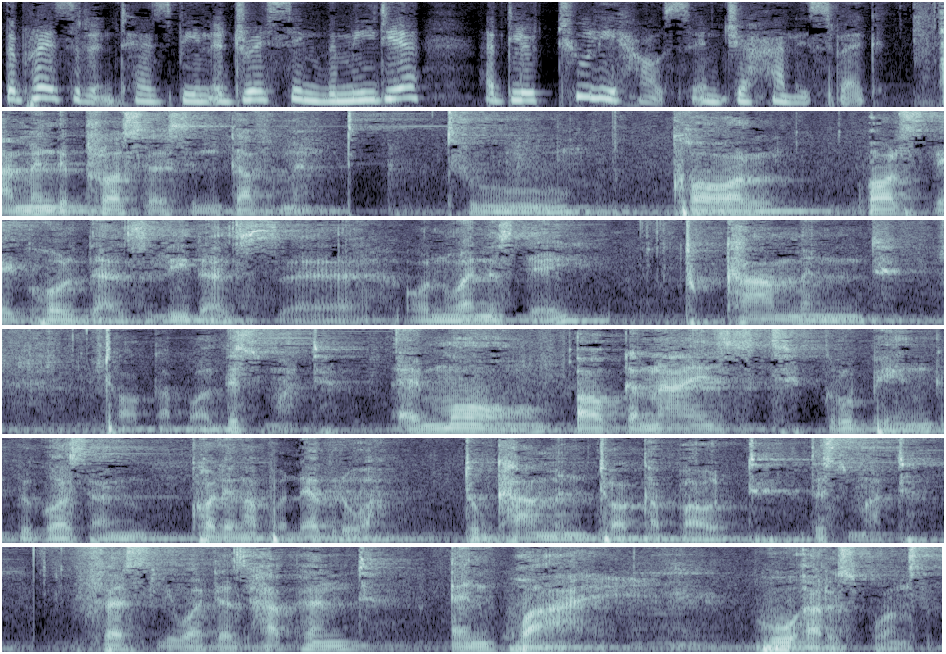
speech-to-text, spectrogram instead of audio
The president has been addressing the media at Luthuli House in Johannesburg. I'm in the process in government to call all stakeholders, leaders uh, on Wednesday to come and talk about this matter. A more organized grouping because I'm calling upon everyone to come and talk about this matter. Firstly, what has happened and why, who are responsible,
